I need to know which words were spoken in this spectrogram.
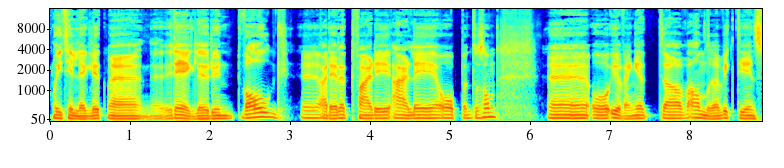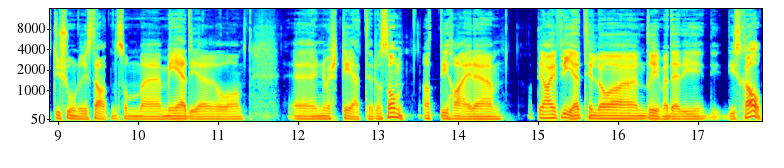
Og i tillegg litt med regler rundt valg. Er det rettferdig, ærlig, åpent og sånn? Og uavhengig av andre viktige institusjoner i staten som medier og universiteter og sånn. At de har, at de har frihet til å drive med det de, de skal.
